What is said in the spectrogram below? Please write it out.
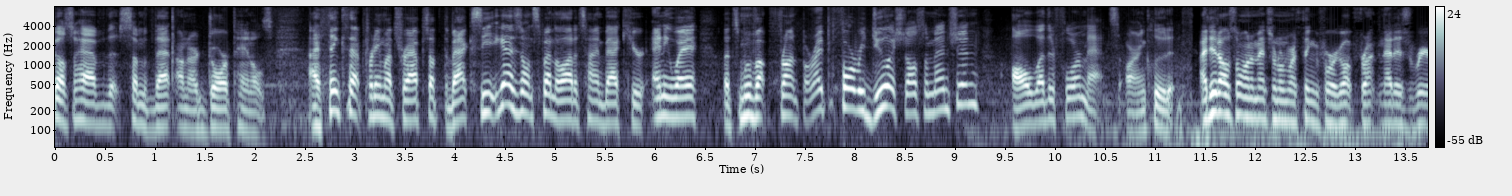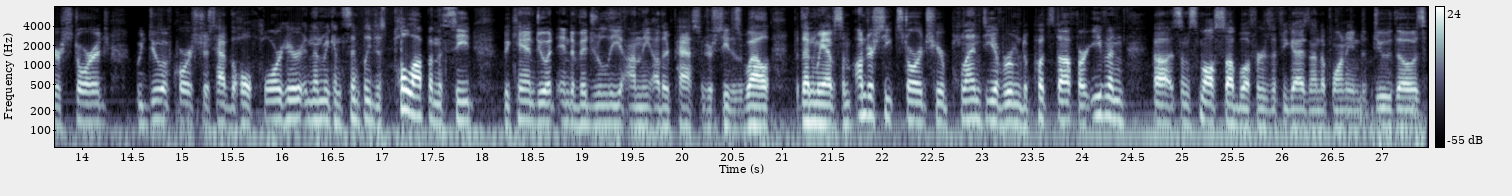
We also have the, some of that on our door panels. I think that pretty much wraps up the back seat. You guys don't spend a lot of time back here anyway. Let's move up front. But right before we do, I should also mention all weather floor mats are included. I did also want to mention one more thing before we go up front, and that is rear storage. We do, of course, just have the whole floor here, and then we can simply just pull up on the seat. We can do it individually on the other passenger seat as well. But then we have some under seat storage here, plenty of room to put stuff, or even uh, some small subwoofers if you guys end up wanting to do those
